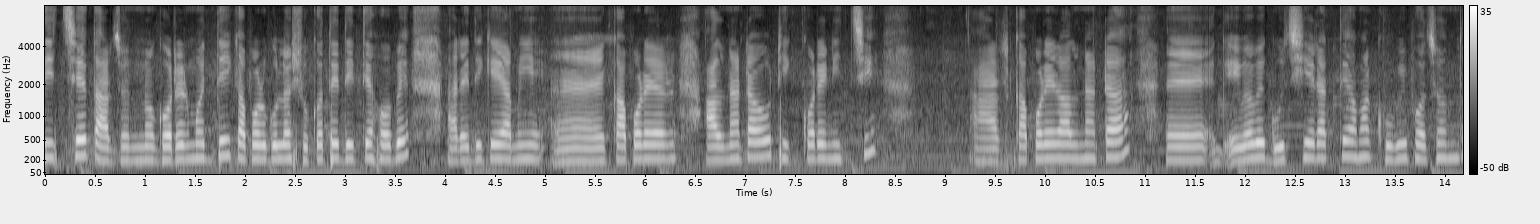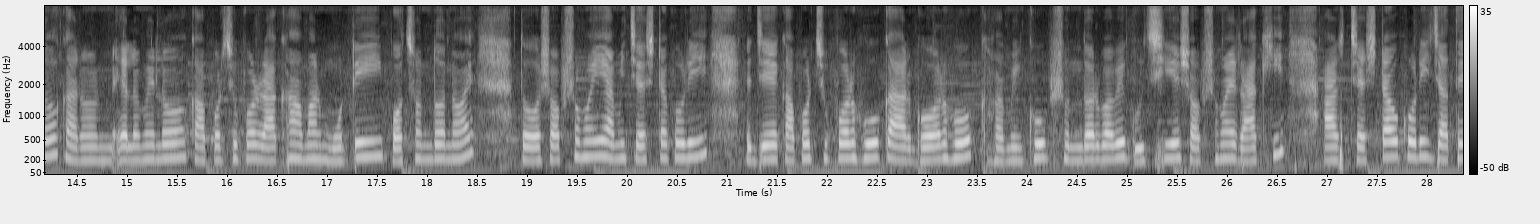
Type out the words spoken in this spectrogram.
দিচ্ছে, তার জন্য ঘরের মধ্যেই কাপড়গুলো শুকোতে দিতে হবে। আর এদিকে আমি কাপড়ের আলনাটাও ঠিক করে নিচ্ছি। আর কাপড়ের আলনাটা এইভাবে গুছিয়ে রাখতে আমার খুবই পছন্দ, কারণ এলোমেলো কাপড় চোপড় রাখা আমার মোটেই পছন্দ নয়। তো সবসময়ই আমি চেষ্টা করি যে কাপড় চোপড় হোক আর ঘর হোক, আমি খুব সুন্দরভাবে গুছিয়ে সবসময় রাখি। আর চেষ্টাও করি যাতে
